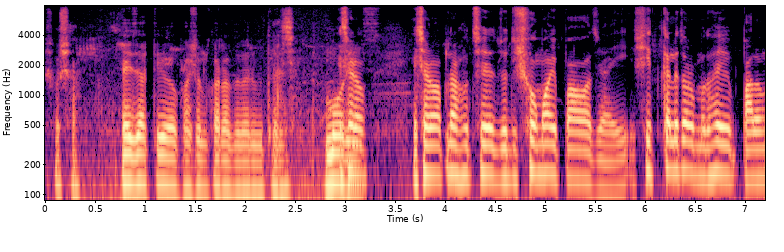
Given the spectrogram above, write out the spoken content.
শসা। এই জাতীয় ফসল করা যাবে ভিতরে। মরিচ। এছাড়াও আপনার হচ্ছে যদি সময় পাওয়া যায় শীতকালে তো বোধ হয় পালং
